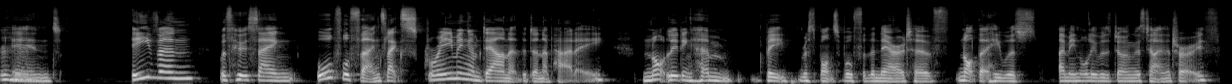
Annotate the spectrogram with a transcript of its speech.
Mm-hmm. And even with her saying awful things, like screaming him down at the dinner party, not letting him be responsible for the narrative, not that he was, I mean, all he was doing was telling the truth,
